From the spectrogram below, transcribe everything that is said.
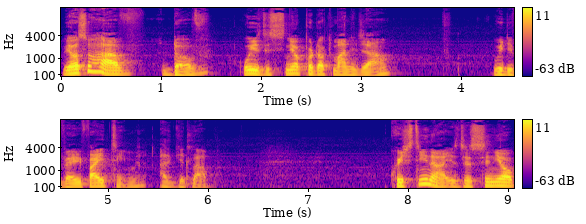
We also have Dov, who is the Senior Product Manager with the Verify team at GitLab. Christina is the Senior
